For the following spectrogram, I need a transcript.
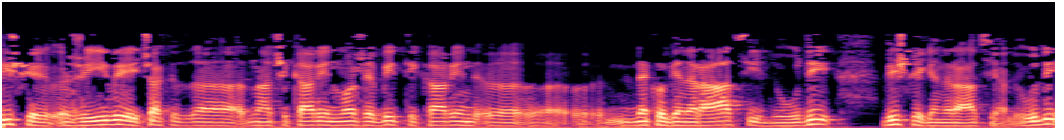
više žive i čak e, znači Karin može biti Karin e, nekoj generaciji ljudi, više generacija ljudi.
